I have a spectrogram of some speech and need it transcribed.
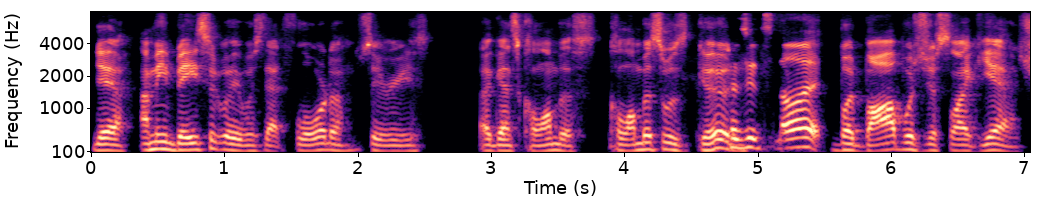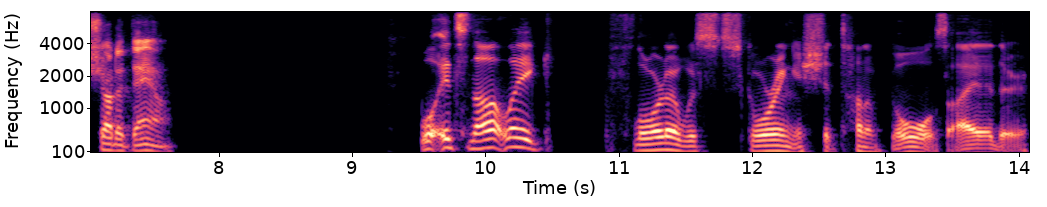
Yeah, I mean, basically, it was that Florida series. against Columbus. Columbus was good, because it's not but Bob was just like, yeah, shut it down. well, it's not like Florida was scoring a shit ton of goals either.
